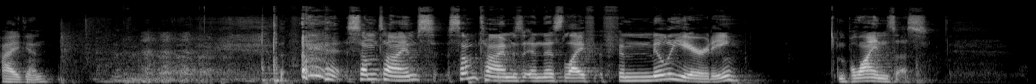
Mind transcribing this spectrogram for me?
Hi again. sometimes, sometimes in this life, familiarity blinds us.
